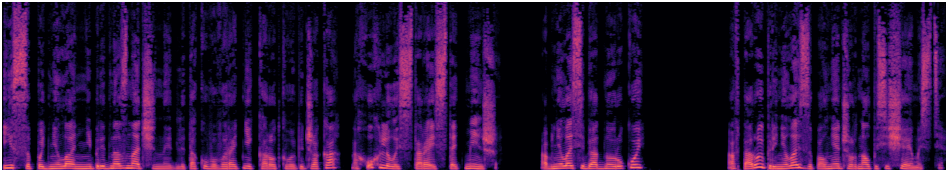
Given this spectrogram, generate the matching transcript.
Исса подняла непредназначенный для такого воротник короткого пиджака, нахохлилась, стараясь стать меньше, обняла себя одной рукой, а второй принялась заполнять журнал посещаемости.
